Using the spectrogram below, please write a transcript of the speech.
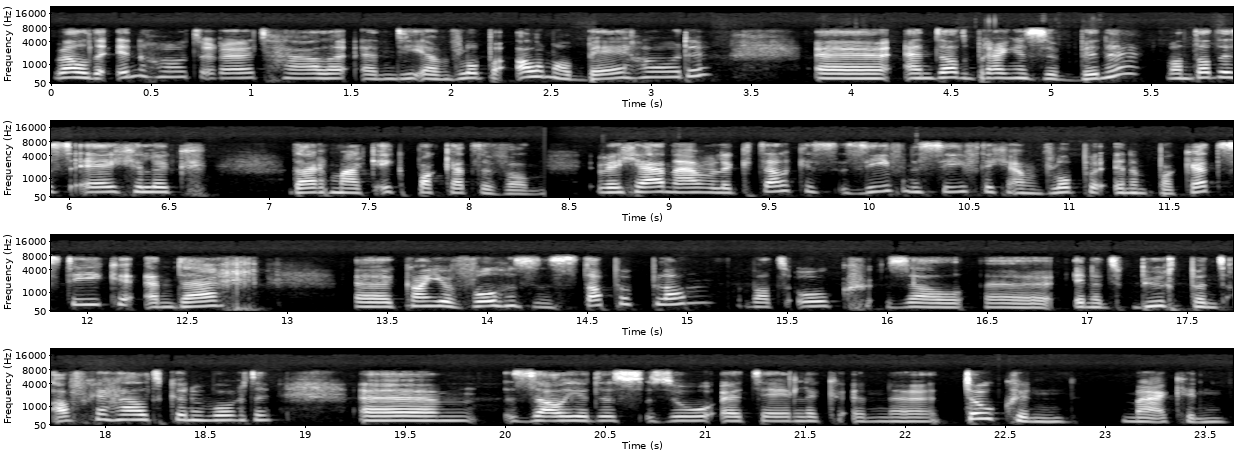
wel de inhoud eruit halen en die enveloppen allemaal bijhouden. Eh, en dat brengen ze binnen, want dat is eigenlijk, daar maak ik pakketten van. We gaan namelijk telkens 77 enveloppen in een pakket steken en daar eh, kan je volgens een stappenplan, wat ook zal eh, in het buurtpunt afgehaald kunnen worden, ehm, zal je dus zo uiteindelijk een token maken.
